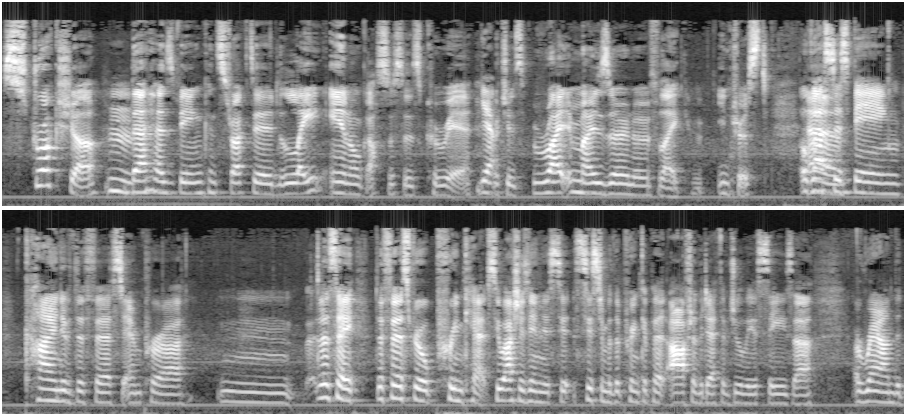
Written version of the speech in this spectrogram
structure Mm. that has been constructed late in Augustus's career, Yeah. which is right in my zone of like interest. Augustus Um, being kind of the first emperor. Mm, let's say the first real princeps who ushers in this system of the principate after the death of Julius Caesar around the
